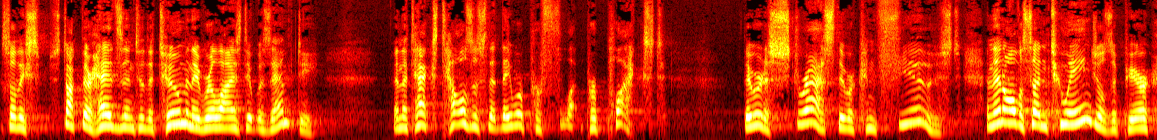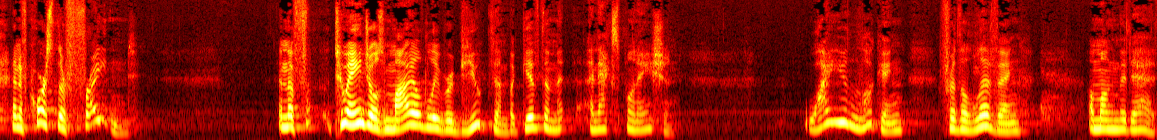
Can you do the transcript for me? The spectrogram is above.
So they stuck their heads into the tomb and they realized it was empty. And the text tells us that they were perplexed. They were distressed. They were confused. And then all of a sudden, two angels appear, and of course, they're frightened. And the f- two angels mildly rebuke them, but give them an explanation. Why are you looking for the living among the dead?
